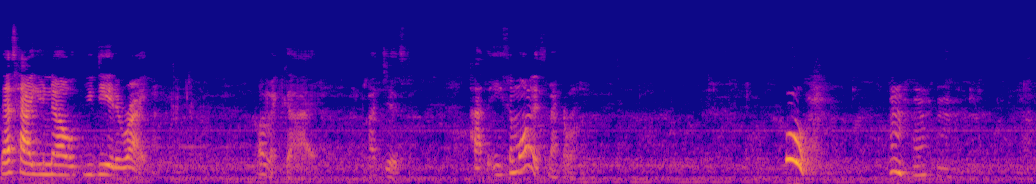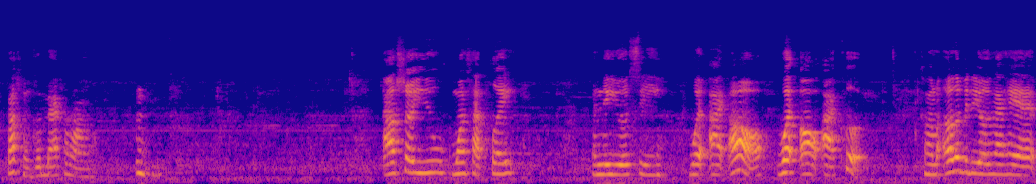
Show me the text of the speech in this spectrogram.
That's how you know you did it right. Oh my God. I just have to eat some more of this macaroni. Whew. Mm, mm, mm. That's some good macaroni. Mm -hmm. I'll show you once I plate, and then you'll see what I all what all I cook. The other videos I had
